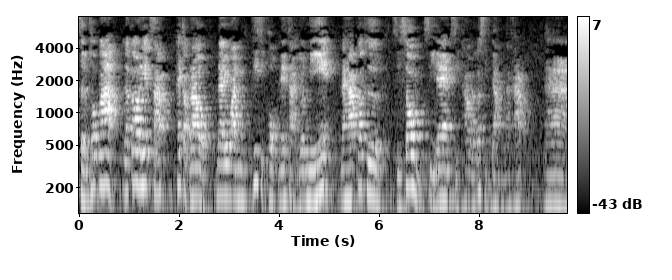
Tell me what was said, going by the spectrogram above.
เสริมโชคลาภแล้วก็เรียกทรัพย์ให้กับเราในวันที่ 16 เมษายนนี้นะครับ ก็คือสีส้ม สีแดง สีเทาแล้วก็สีดำนะครับอ่า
